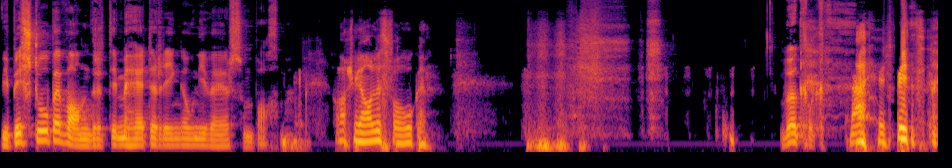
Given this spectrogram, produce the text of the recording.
Wie bist du bewandert im Herr der Ringe-Universum, Bachmann? Kannst du mir alles fragen. Wirklich? Nein, ein bisschen,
